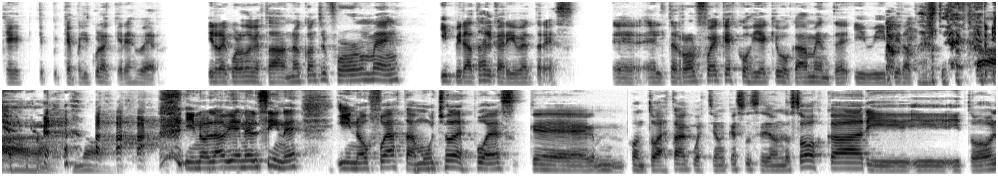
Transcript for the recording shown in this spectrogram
¿qué, qué, película quieres ver? Y recuerdo que estaba No Country for Old Men y Piratas del Caribe 3. Eh, el terror fue que escogí equivocadamente y vi Piratas del Caribe. Ah, y no la vi en el cine y no fue hasta mucho después que mm, con toda esta cuestión que sucedió en los Oscars y, y, todas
